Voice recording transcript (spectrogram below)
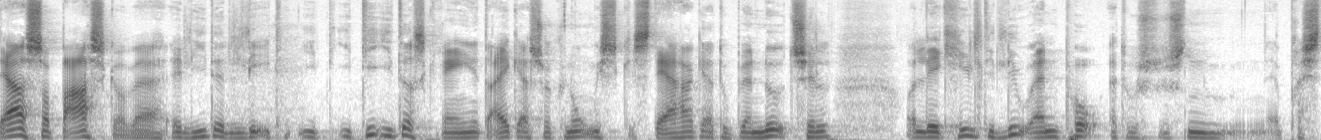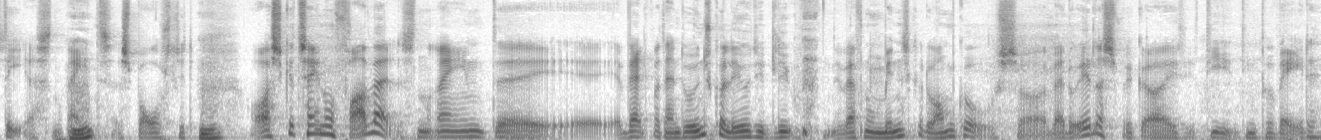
det er så barsk at være elite-atlet i, i de idrætsgrene, der ikke er så økonomisk stærke, at du bliver nødt til at lægge hele dit liv an på, at du sådan præsterer sådan rent mm. sportsligt. Mm. Og også skal tage nogle fravalg, sådan rent øh, valg, hvordan du ønsker at leve dit liv, hvad for nogle mennesker du omgås, og hvad du ellers vil gøre i din, din private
